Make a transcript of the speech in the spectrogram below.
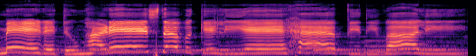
মেরে তুমারে সবকে লিয়ে হ্যাপি দিওয়ালি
